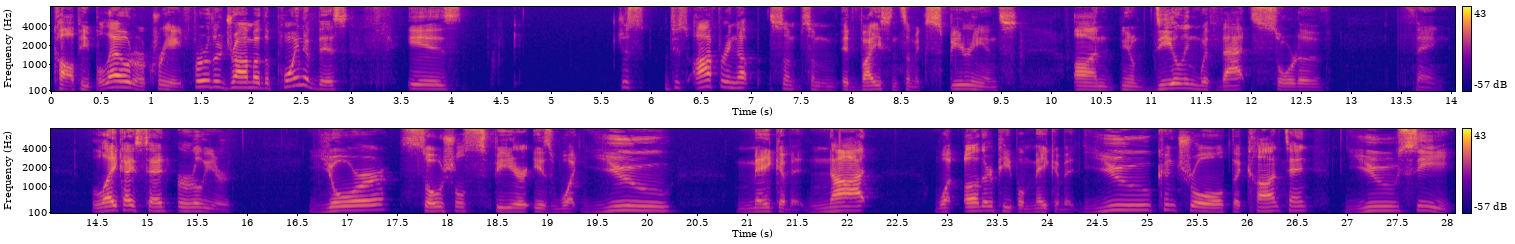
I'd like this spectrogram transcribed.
call people out or create further drama. The point of this is just just offering up some some advice and some experience on, you know, dealing with that sort of thing. Like I said earlier, your social sphere is what you make of it, not what other people make of it. You control the content you see.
